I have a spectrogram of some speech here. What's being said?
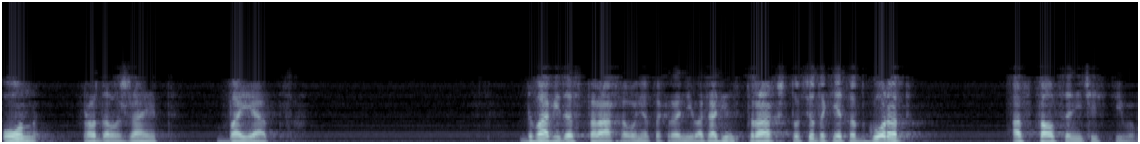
Он продолжает бояться два вида страха у него сохранилось. Один страх, что все-таки этот город остался нечестивым.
